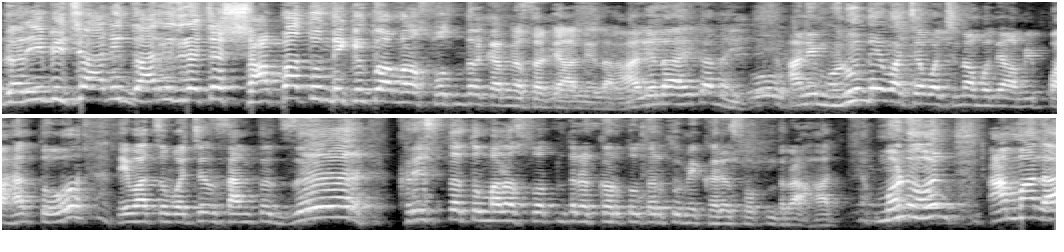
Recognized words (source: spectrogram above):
गरिबीच्या आणि दारिद्र्याच्या शापातून देखील तो आम्हाला स्वतंत्र करण्यासाठी आलेला आलेला आहे का नाही? आणि म्हणून देवाच्या वचनामध्ये आम्ही पाहतो देवाचं वचन सांगतं जर ख्रिस्त तुम्हाला स्वतंत्र करतो तर तुम्ही खरं स्वतंत्र आहात. म्हणून आम्हाला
